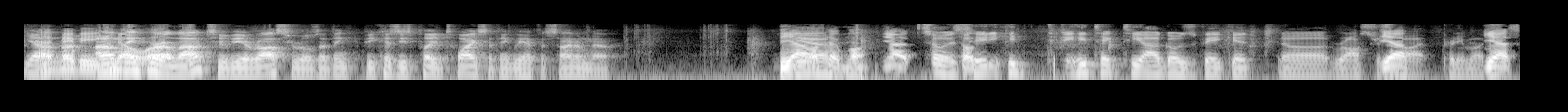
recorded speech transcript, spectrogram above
Yeah, and maybe I don't you know, think we're uh, allowed to via roster rules. I think because he's played twice, I think we have to sign him now. Yeah. yeah. Okay. Well, yeah. So, so he he he take Thiago's vacant uh, roster yeah, spot pretty much. Yes.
